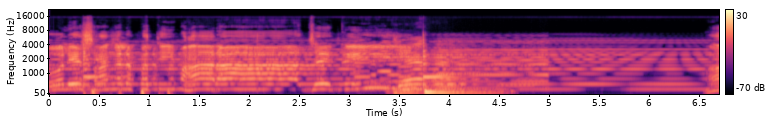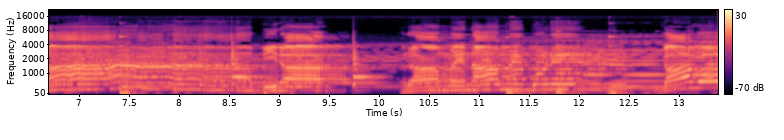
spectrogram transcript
बोले सांगलपति महाराज की बीरा राम नाम गुणे गावो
